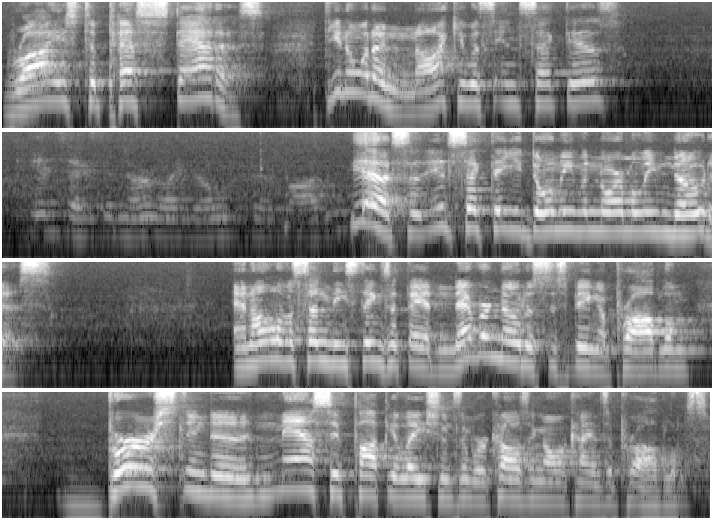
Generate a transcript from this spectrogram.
rise to pest status. Do you know what an innocuous insect is? Insects that normally don't bother. Yeah, it's an insect that you don't even normally notice. And all of a sudden, these things that they had never noticed as being a problem burst into massive populations and were causing all kinds of problems.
